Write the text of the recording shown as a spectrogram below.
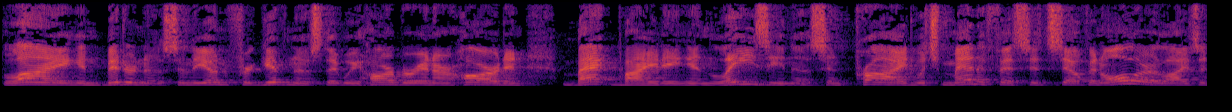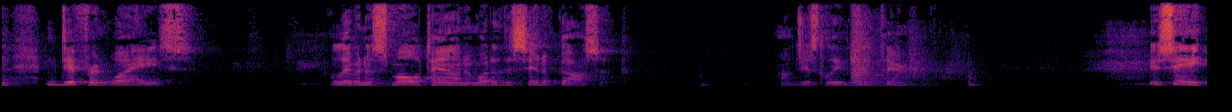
lying and bitterness and the unforgiveness that we harbor in our heart, and backbiting and laziness and pride, which manifests itself in all our lives in different ways. Live in a small town, and what is the sin of gossip? I'll just leave that there. You see,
